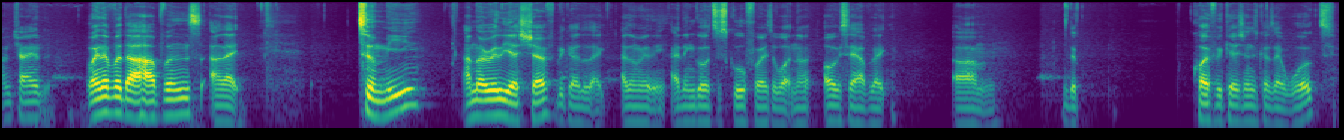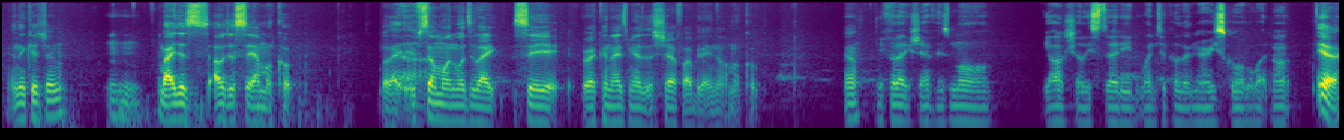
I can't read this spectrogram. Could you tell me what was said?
I'm trying. Whenever that happens, I like. To me, I'm not really a chef because like I don't really I didn't go to school for it or whatnot. Obviously, I have like, um, the qualifications because I worked in the kitchen. But I just I would just say I'm a cook. But like if someone were to like say recognize me as a chef, I'd be like, no, I'm a cook. Yeah. You feel like chef is more. You actually studied, went to culinary school, or whatnot. Yeah.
